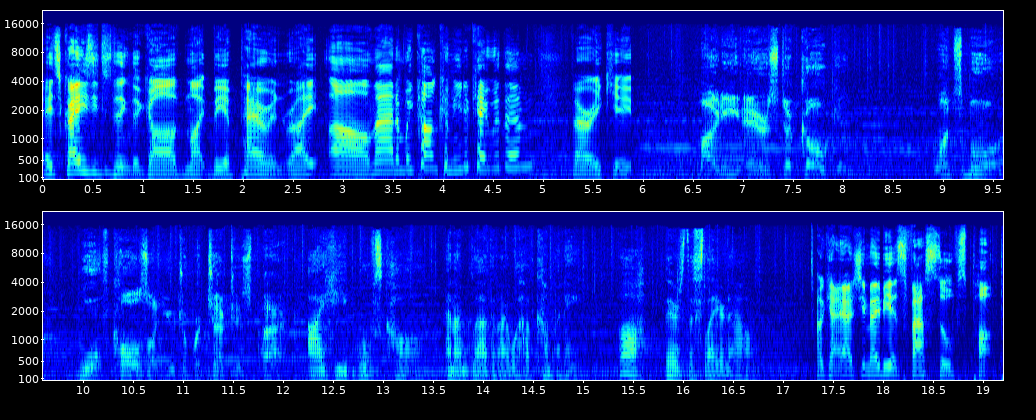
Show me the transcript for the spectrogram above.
It's crazy to think that Garm might be a parent, right? Oh, man, and we can't communicate with them? Very cute. Mighty heirs to Golgan. Once more, Wolf calls on you to protect his pack. I heed Wolf's call, and I'm glad that I will have company. Ah, there's the Slayer now. Okay, actually, maybe it's Fastolf's pup.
